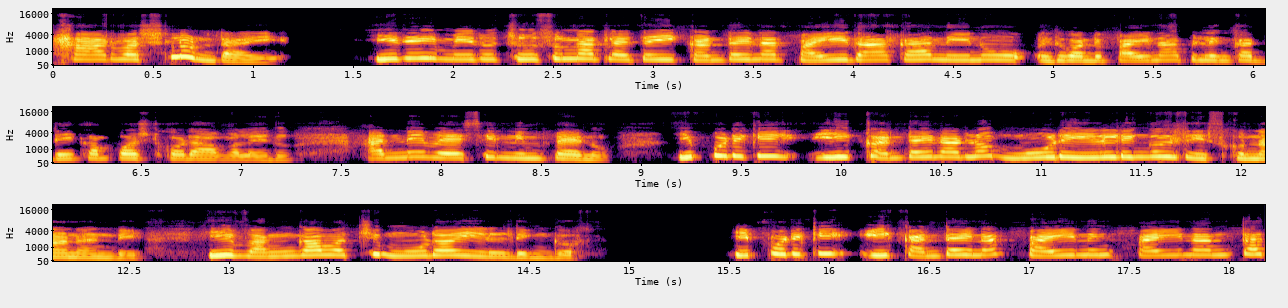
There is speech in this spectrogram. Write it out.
హార్వెస్ట్లు ఉంటాయి. ఇది మీరు చూస్తున్నట్లయితే ఈ కంటైనర్ పై దాకా నేను ఇదిగోండి పైనాపిల్ ఇంకా డీకంపోస్ట్ కూడా అవ్వలేదు. అన్నీ వేసి నింపాను. ఇప్పటికి ఈ కంటైనర్లో మూడు ఈల్డింగులు తీసుకున్నానండి. ఈ వంగ వచ్చి మూడో ఈల్డింగ్ ఇప్పటికి ఈ కంటైనర్ పైన పైనంతా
